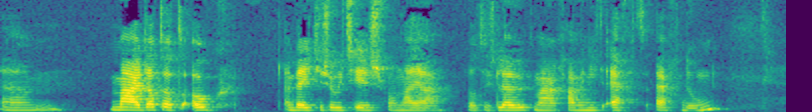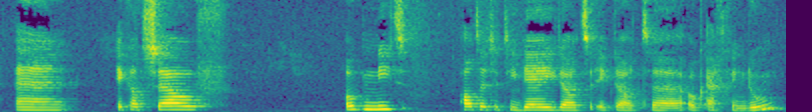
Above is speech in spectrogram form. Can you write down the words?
um, maar dat dat ook een beetje zoiets is van, nou ja, dat is leuk, maar gaan we niet echt, echt doen. En ik had zelf ook niet altijd het idee dat ik dat uh, ook echt ging doen.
